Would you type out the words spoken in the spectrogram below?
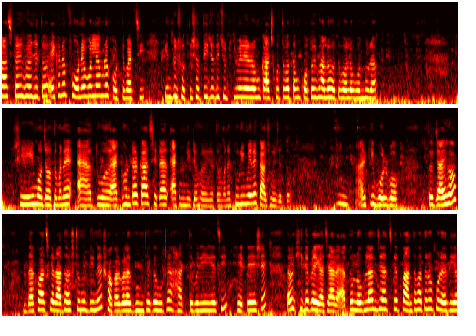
কাজটাই হয়ে যেত, এখানে ফোনে বললে আমরা করতে পারছি। কিন্তু সত্যি সত্যি যদি চুটকি মেরে এরকম কাজ করতে পারতাম, কতই ভালো হতো বলো বন্ধুরা? সেই মজা হতো মানে দু, এক ঘণ্টার কাজ সেটা এক মিনিটে হয়ে যেত মানে তুড়ি মেরে কাজ হয়ে যেত। আর কি বলব? তো যাই হোক দেখো, আজকে রাধা অষ্টমীর দিনে সকালবেলা ঘুম থেকে উঠে হাঁটতে বেরিয়ে গেছি, হেঁটে এসে তারপর খিদে পেয়ে গেছে। আর এত লোভ লাগছে আজকে পান্তা ভাতের উপরে, দিয়ে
